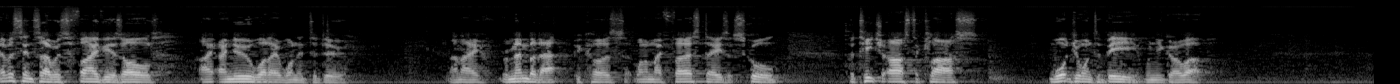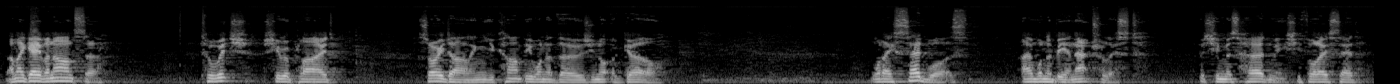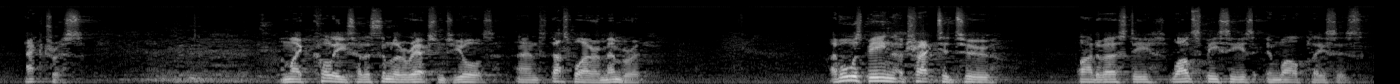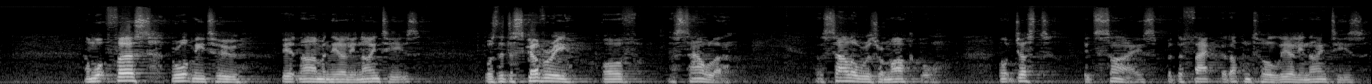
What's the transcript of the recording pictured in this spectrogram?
Ever since I was five years old, I, I, knew what I wanted to do. And I remember that because one of my first days at school, the teacher asked the class, What do you want to be when you grow up? And I gave an answer, to which she replied, Sorry, darling, you can't be one of those, you're not a girl. What I said was, I want to be a naturalist. But she misheard me. She thought I said actress. And my colleagues had a similar reaction to yours, and that's why I remember it. I've always been attracted to biodiversity, wild species in wild places. And what first brought me to Vietnam in the early 90s was the discovery of the Saola. The Saola was remarkable, not just its size, but the fact that up until the early 90s,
